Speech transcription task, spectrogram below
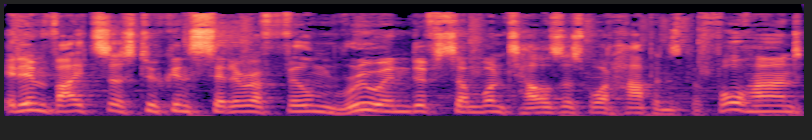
It invites us to consider a film ruined if someone tells us what happens beforehand,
